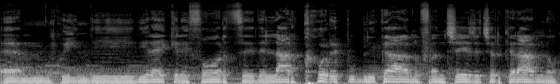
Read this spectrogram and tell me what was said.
Ehm, quindi direi che le forze dell'arco repubblicano francese cercheranno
